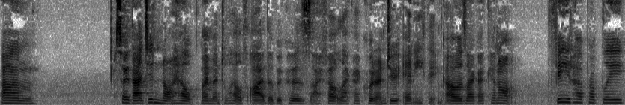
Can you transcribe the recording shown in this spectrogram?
Um, so that did not help my mental health either because I felt like I couldn't do anything. I was like, I cannot feed her properly.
